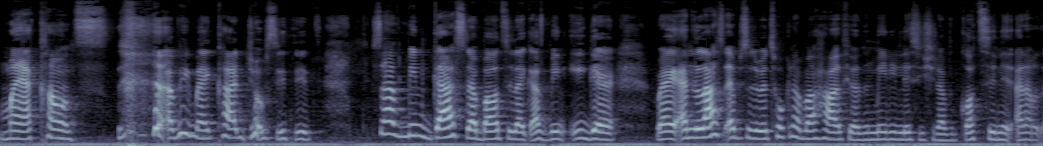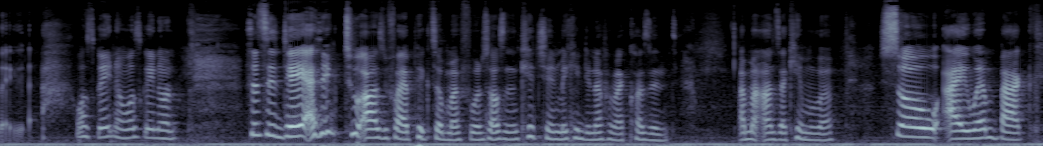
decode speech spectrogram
my accounts. I mean, my card drops with it. So I've been gassed about it. Like I've been eager, right? And the last episode we were talking about how if you're on the mailing list, you should have gotten it. And I was like, ah, what's going on? What's going on? So today, I think two hours before I picked up my phone, so I was in the kitchen making dinner for my cousin and my aunts came over. So I went back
